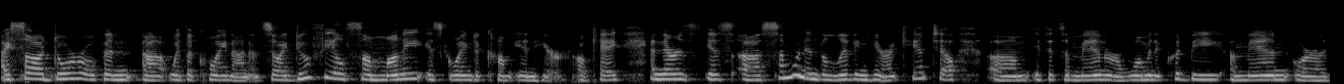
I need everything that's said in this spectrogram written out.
I saw a door open uh, with a coin on it. So I do feel some money is going to come in here, okay? And there is, is uh, someone in the living here. I can't tell um, if it's a man or a woman. It could be a man or a,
